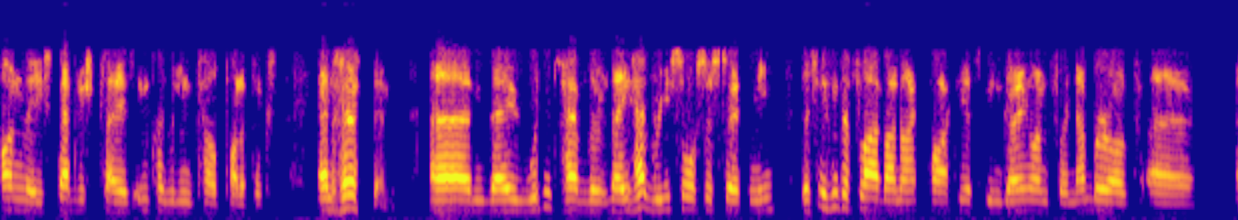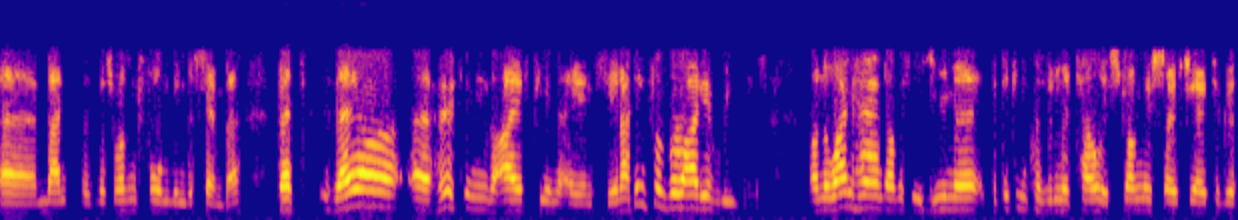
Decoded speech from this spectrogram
on the established players in KwaZulu-Natal politics and hurt them. Um, they wouldn't have the. They have resources certainly. This isn't a fly-by-night party. It's been going on for a number of uh, uh, months. This wasn't formed in December, but they are uh, hurting the IFP and the ANC, and I think for a variety of reasons. On the one hand, obviously Zuma, particularly in KwaZulu-Natal, is strongly associated with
